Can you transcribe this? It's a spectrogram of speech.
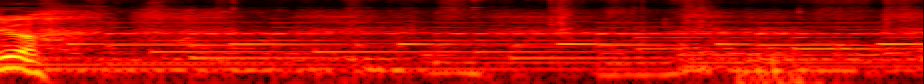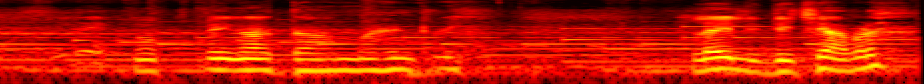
જુઓ. મુક્તિના ધામમાં એન્ટ્રી લઈ લીધી છે આપણે.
